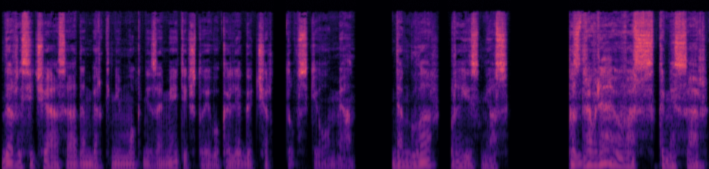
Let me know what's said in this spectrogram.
Даже сейчас Адамберг не мог не заметить, что его коллега чертовски умен. Данглар произнес «Поздравляю вас, комиссар».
